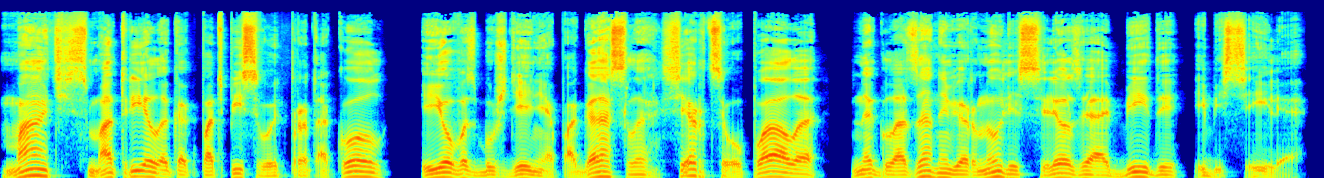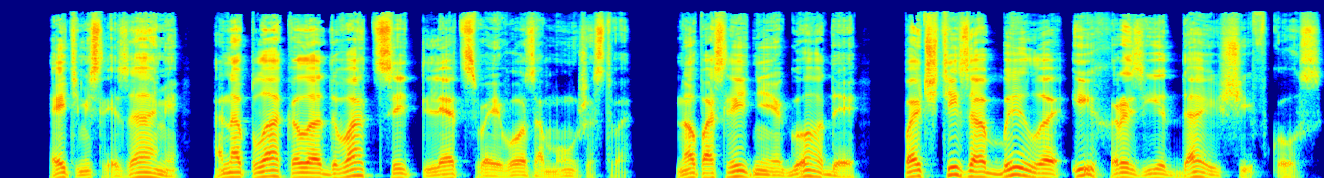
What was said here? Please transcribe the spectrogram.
Мать смотрела, как подписывают протокол, ее возбуждение погасло, сердце упало, на глаза навернулись слезы обиды и бессилия. Этими слезами она плакала двадцать лет своего замужества, но последние годы почти забыла их разъедающий вкус.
